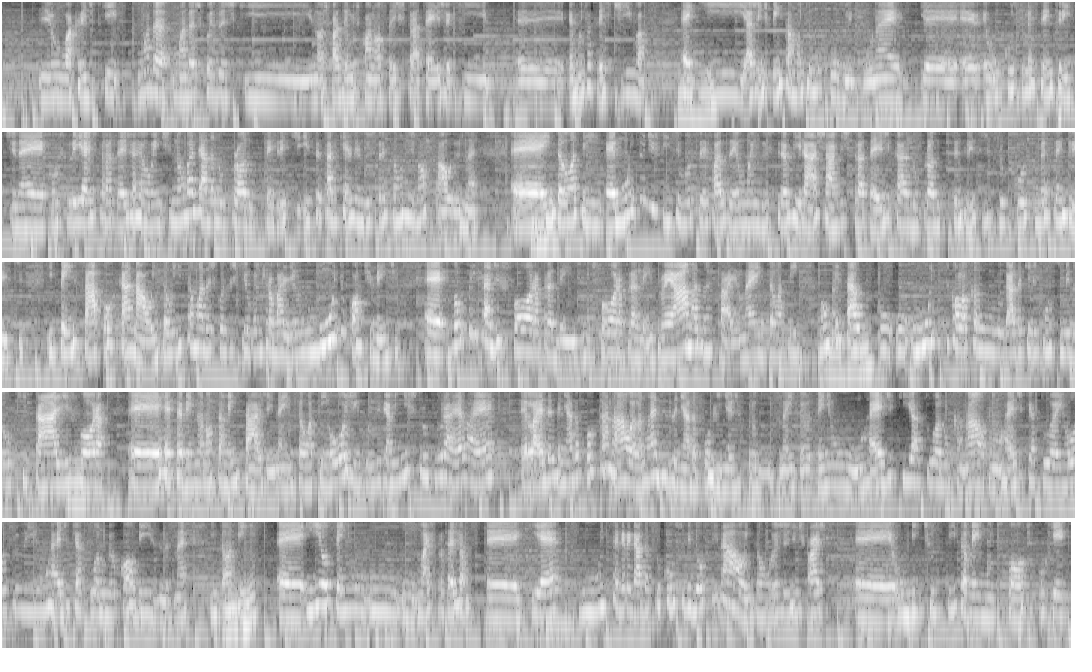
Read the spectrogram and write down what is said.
eu acredito que uma, da, uma das coisas que nós fazemos com a nossa estratégia, que é, é muito assertiva, uhum. é que a gente pensa muito no público, né? É, é, é, o customer centricity, né? Construir a estratégia realmente não baseada no product centricity. E você sabe que as indústrias são dinossauros, né? É, então, assim, é muito difícil você fazer uma indústria virar a chave estratégica do product centricity para o customer centricity e pensar por canal. Então, isso é uma das coisas que eu venho trabalhando muito fortemente. É, vamos pensar de fora para dentro, de fora para dentro. É Amazon Style, né? Então, assim, vamos pensar o, o, o, muito se colocando no lugar daquele consumidor que está ali Sim. fora é, recebendo a nossa mensagem, né? Então, assim, hoje, inclusive, a minha estrutura ela é, ela é desenhada por canal, ela não é desenhada por linha de produto, né? Então, eu tenho um head que atua no canal, tenho um head que atua em outro e um head que atua no meu core business, né? Então, assim, uhum. é, e eu tenho um, uma estratégia é, que é muito segregada para o consumidor final. Então, hoje a gente faz é, um B2C também muito forte, porque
